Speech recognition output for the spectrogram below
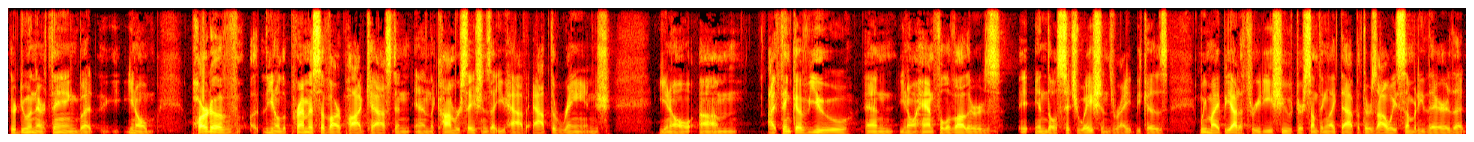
they're doing their thing. But you know, part of you know the premise of our podcast and and the conversations that you have at the range, you know, um, I think of you and you know a handful of others in those situations, right? Because we might be at a 3D shoot or something like that, but there's always somebody there that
